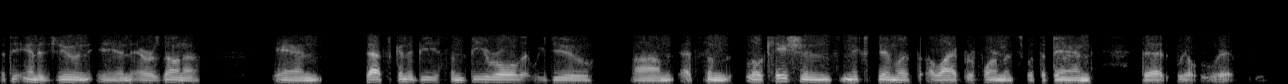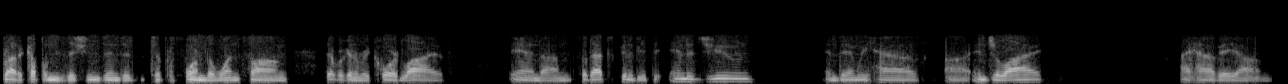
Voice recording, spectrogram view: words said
at the end of June in Arizona, and that's going to be some B-roll that we do um, at some locations mixed in with a live performance with the band that we, we brought a couple musicians in to, to perform the one song that we're going to record live. And um, so that's going to be at the end of June. And then we have uh, in July, I have a um,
